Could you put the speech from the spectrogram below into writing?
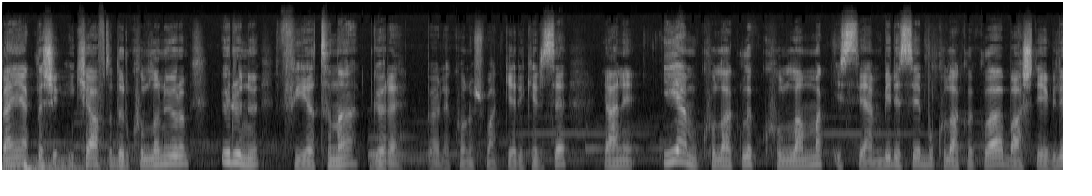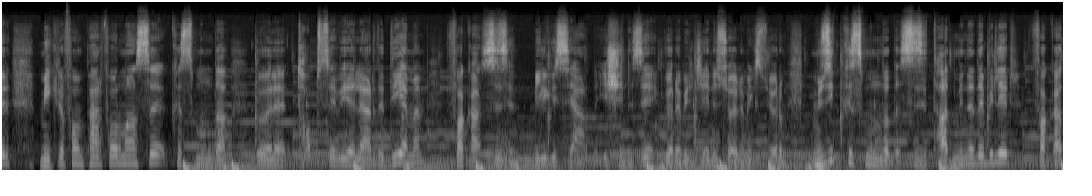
Ben yaklaşık 2 haftadır kullanıyorum. Ürünü fiyatına göre böyle konuşmak gerekirse yani EM kulaklık kullanmak isteyen birisi bu kulaklıkla başlayabilir. Mikrofon performansı kısmında böyle top seviyelerde diyemem fakat sizin bilgisayarda işinizi görebileceğini söylemek istiyorum. Müzik kısmında da sizi tatmin edebilir fakat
